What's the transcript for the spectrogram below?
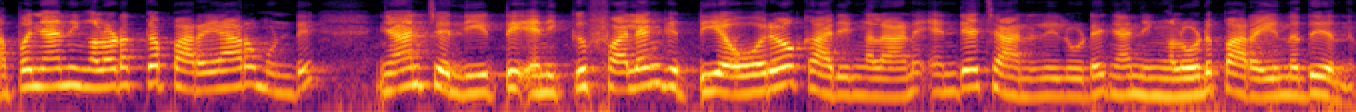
അപ്പോൾ ഞാൻ നിങ്ങളോടൊക്കെ പറയാറുമുണ്ട്. ഞാൻ ചൊല്ലിയിട്ട് എനിക്ക് ഫലം കിട്ടിയ ഓരോ കാര്യങ്ങളാണ് എന്റെ ചാനലിലൂടെ ഞാൻ നിങ്ങളോട് പറയുന്നത് എന്ന്.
